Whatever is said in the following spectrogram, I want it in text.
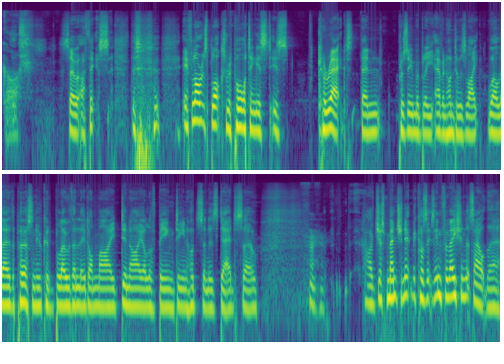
Gosh. so I think if Lawrence Block's reporting is is correct, then presumably Evan Hunter was like, well, they're the person who could blow the lid on my denial of being Dean Hudson as dead. So I've just mentioned it because it's information that's out there.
